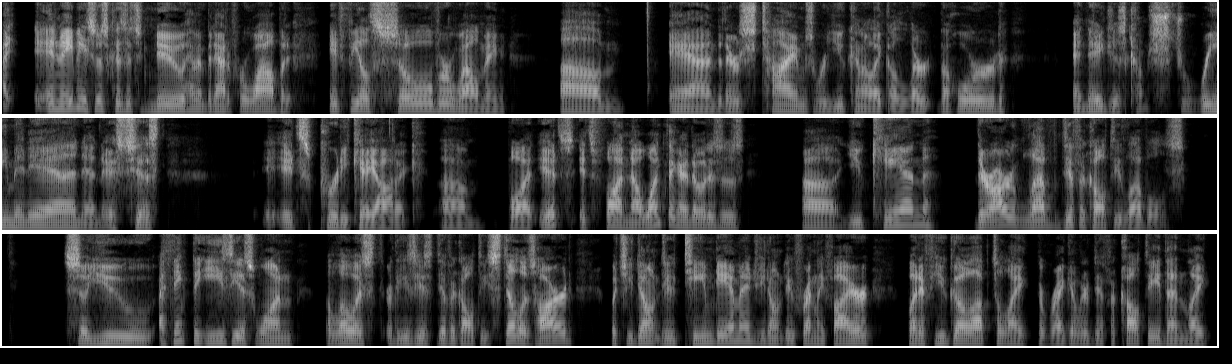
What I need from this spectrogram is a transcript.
I, and maybe it's just because it's new, haven't been at it for a while, but it, it feels so overwhelming. Um, and there's times where you kind of like alert the horde, and they just come streaming in, and it's just, it's pretty chaotic. Um, but it's it's fun. Now, one thing I notice is uh, you can there are level difficulty levels. So you, I think the easiest one, the lowest or the easiest difficulty, still is hard, but you don't do team damage, you don't do friendly fire. But if you go up to like the regular difficulty, then like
